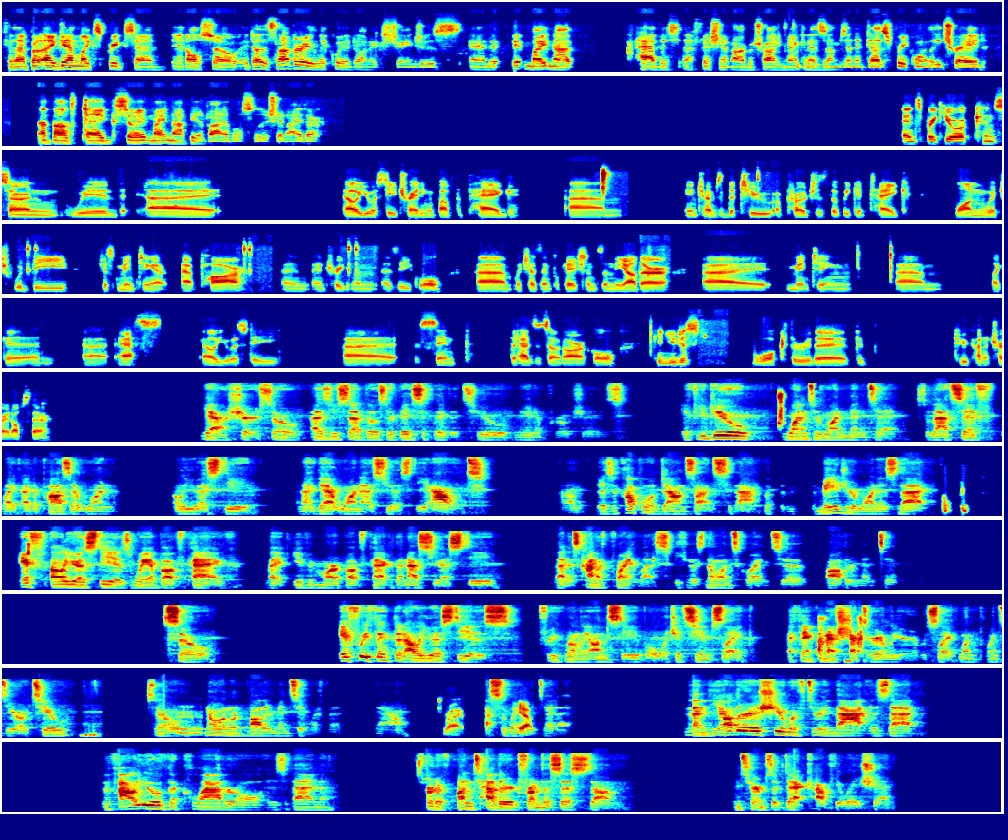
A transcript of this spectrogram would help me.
for that. But again, like Spreek said, it also it does it's not very liquid on exchanges, and it, it might not have as efficient arbitrage mechanisms, and it does frequently trade above peg, so it might not be a viable solution either. And Spreek, your concern with uh, LUSD trading above the peg um, in terms of the two approaches that we could take, one which would be just minting at, at par and, and treating them as equal, um, which has implications, and the other uh, minting um, like a, a S LUSD uh, synth that has its own oracle. Can you just walk through the, the two kind of trade-offs there? Yeah, sure. So as you said, those are basically the two main approaches. If you do one-to-one minting, so that's if like I deposit one LUSD and I get one SUSD out. Um, there's a couple of downsides to that, but the, the major one is that if LUSD is way above peg, like even more above peg than SUSD, then it's kind of pointless because no one's going to bother minting. So if we think that LUSD is frequently unstable, which it seems like, I think when I checked earlier, it was like 1.02. So Mm. no one would bother minting with it now. Right. That's the way Yep. we did it. then the other issue with doing that is that the value of the collateral is then sort of untethered from the system in terms of debt calculation.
